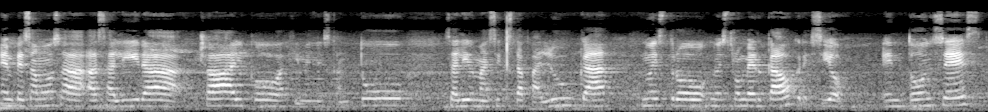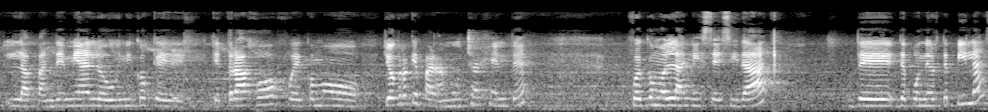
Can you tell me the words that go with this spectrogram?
Empezamos a, a salir a Chalco, a Jiménez Cantú, salir más a Ixtapaluca. Nuestro, nuestro mercado creció. Entonces, la pandemia lo único que, que trajo fue como, yo creo que para mucha gente, fue como la necesidad de, de ponerte pilas,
